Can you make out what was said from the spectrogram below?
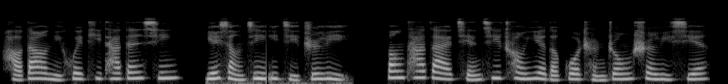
好到你会替他担心。也想尽一己之力，帮他在前期创业的过程中顺利些。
